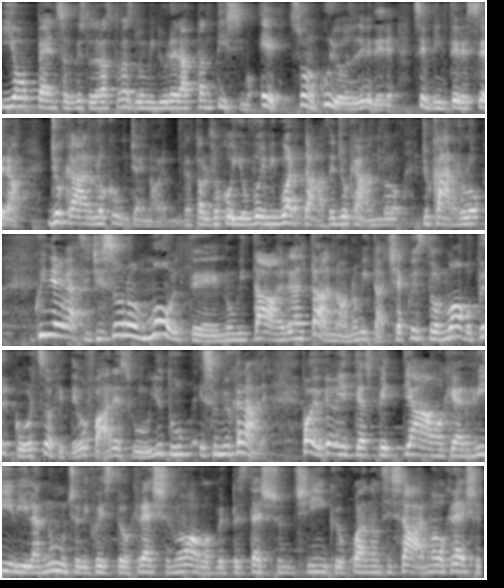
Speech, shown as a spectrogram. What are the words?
Io penso che questo The Last of Us 2 mi durerà tantissimo e sono curioso di vedere se vi interesserà giocarlo, con... cioè no, in realtà lo gioco io, voi mi guardate giocandolo, giocarlo. Quindi ragazzi ci sono molte novità, in realtà no, novità, c'è questo nuovo percorso che devo fare fare su YouTube e sul mio canale. Poi ovviamente aspettiamo che arrivi l'annuncio di questo Crash nuovo per PlayStation 5 o qua non si sa, il nuovo Crash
